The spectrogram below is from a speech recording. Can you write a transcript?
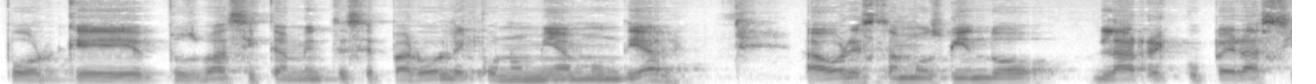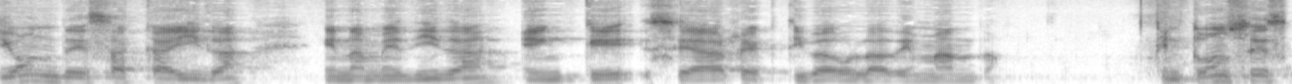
porque pues básicamente se paró la economía mundial. Ahora estamos viendo la recuperación de esa caída en la medida en que se ha reactivado la demanda. Entonces,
